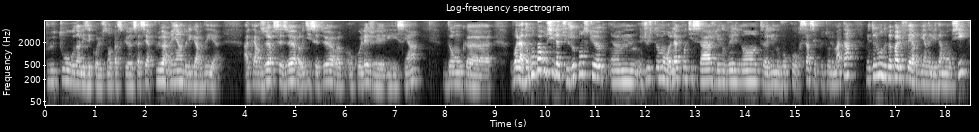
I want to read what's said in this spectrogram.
plus tôt dans les écoles, parce que ça sert plus à rien de les garder à 15h, 16h, 17h au collège et les lycéens. Donc, euh, voilà, donc on part aussi là-dessus. Je pense que, euh, justement, l'apprentissage, les nouvelles notes, les nouveaux cours, ça, c'est plutôt le matin. Mais tout le monde ne peut pas le faire, bien évidemment, aussi.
